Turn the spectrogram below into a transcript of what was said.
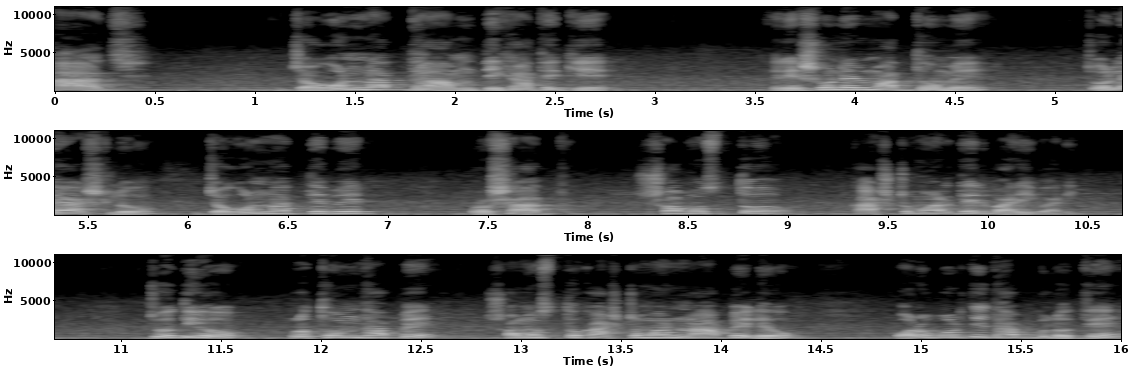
আজ জগন্নাথ ধাম দীঘা থেকে রেশনের মাধ্যমে চলে আসলো জগন্নাথ দেবের প্রসাদ সমস্ত কাস্টমারদের বাড়ি বাড়ি। যদিও প্রথম ধাপে সমস্ত কাস্টমার না পেলেও পরবর্তী ধাপগুলোতে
